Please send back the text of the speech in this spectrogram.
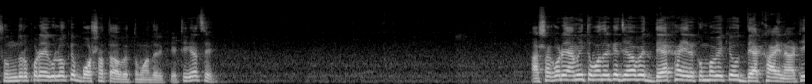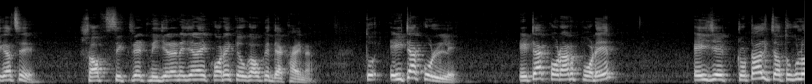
সুন্দর করে এগুলোকে বসাতে হবে তোমাদেরকে, ঠিক আছে? আশা করি আমি তোমাদেরকে যেভাবে দেখাই এরকমভাবে কেউ দেখায় না, ঠিক আছে? সব সিক্রেট নিজেরা নিজেরাই করে, কেউ কাউকে দেখায় না। তো এইটা করলে, এটা করার পরে এই যে টোটাল যতগুলো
